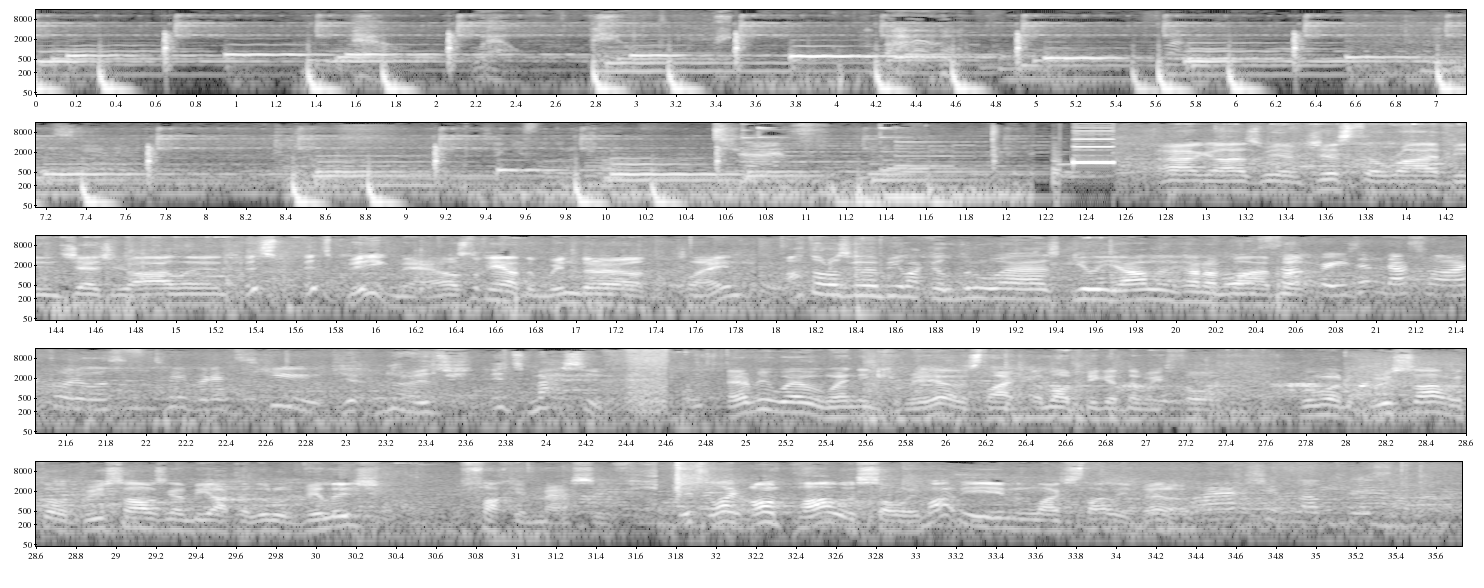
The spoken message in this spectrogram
Alright guys, we have just arrived in Jeju Island. It's it's big man. I was looking out the window of the plane. I thought it was gonna be like a little ass Gili Island kind of For vibe, some but reason, that's what I thought it was too, but it's huge. yeah, no, it's it's massive. Everywhere we went in Korea, it's like a lot bigger than we thought. When we went to Busan, we thought Busan was gonna be like a little village. Fucking massive. It's like on par with Seoul. It might be even like slightly better. I actually love this.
